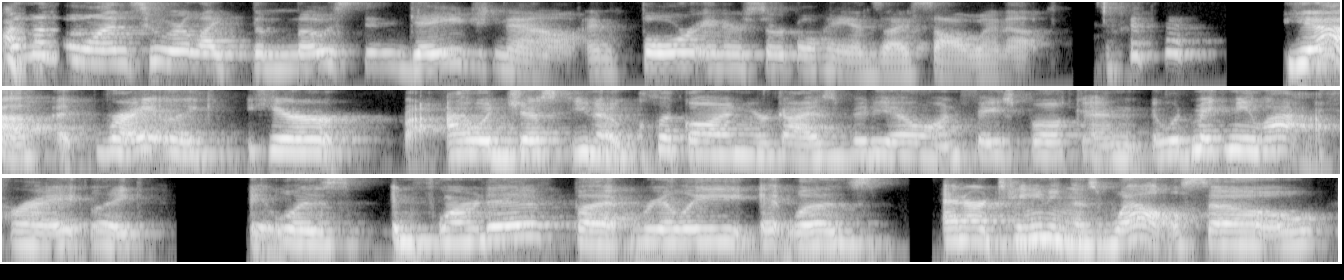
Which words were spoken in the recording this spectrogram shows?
some of the ones who are like the most engaged now, and four inner circle hands I saw went up. yeah, right. Like here, I would just, you know, click on your guys' video on Facebook and it would make me laugh, right? Like it was informative, but really it was entertaining as well. So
